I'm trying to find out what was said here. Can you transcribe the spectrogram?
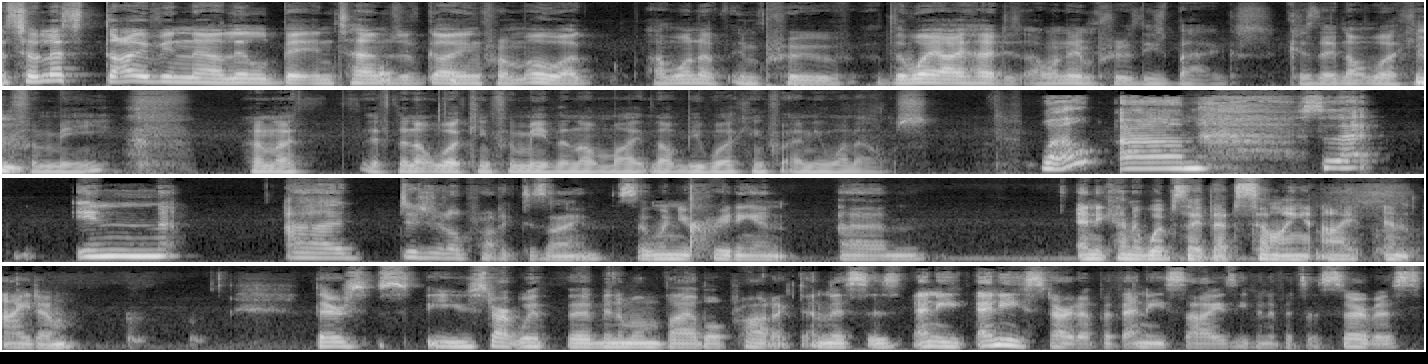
So let's dive in now a little bit in terms of going from, oh, I, I want to improve. The way I heard is I want to improve these bags because they're not working mm. for me. and I, if they're not working for me, they not might not be working for anyone else. Well, um, so that in uh, digital product design. So when you're creating an um, any kind of website that's selling an, I- an item, there's you start with the minimum viable product, and this is any any startup of any size, even if it's a service,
